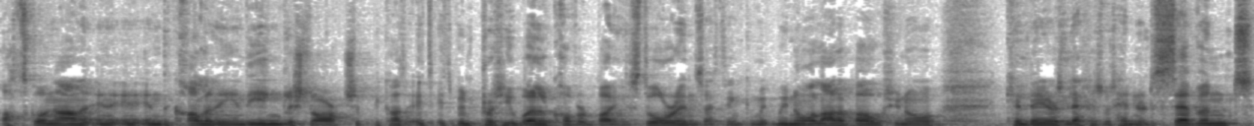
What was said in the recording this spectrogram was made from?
what's going on in, in, in, the colony, in the English lordship, because it, has been pretty well covered by historians, I think. We, know a lot about, you know, Kildare's letters with Henry VII,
